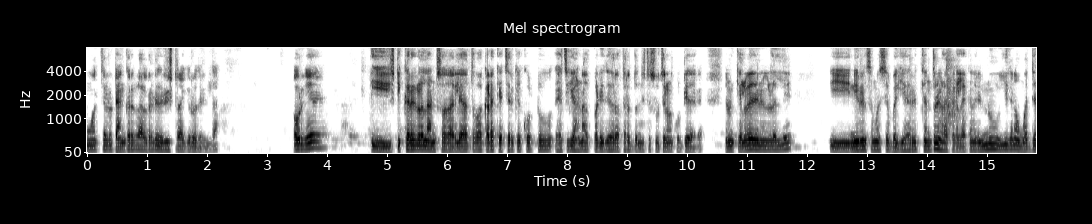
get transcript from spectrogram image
ಮೂವತ್ತೆರಡು ಟ್ಯಾಂಕರ್ಗಳು ಆಲ್ರೆಡಿ ರಿಜಿಸ್ಟರ್ ಆಗಿರೋದ್ರಿಂದ ಅವ್ರಿಗೆ ಈ ಸ್ಟಿಕ್ಕರ್ಗಳನ್ನು ಅಂಟಿಸೋದಾಗಲಿ ಅಥವಾ ಖಡಕ್ ಎಚ್ಚರಿಕೆ ಕೊಟ್ಟು ಹೆಚ್ಚಿಗೆ ಹಣ ಪಡೆದೇ ಇರೋ ಥರದ್ದು ಒಂದಿಷ್ಟು ಸೂಚನೆಗಳು ಕೊಟ್ಟಿದ್ದಾರೆ. ಇನ್ನೊಂದು ಕೆಲವೇ ದಿನಗಳಲ್ಲಿ ಈ ನೀರಿನ ಸಮಸ್ಯೆ ಬಗೆಹರಿಯುತ್ತೆ ಅಂತಲೂ ಹೇಳೋಕ್ಕಾಗಲ್ಲ. ಯಾಕಂದರೆ ಇನ್ನೂ ಈಗ ನಾವು ಮಧ್ಯ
